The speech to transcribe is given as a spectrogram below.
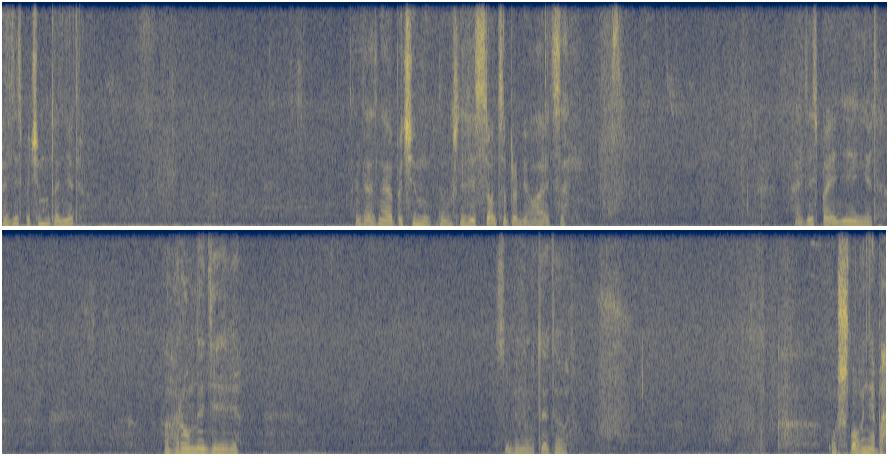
А здесь почему-то нет. Я знаю почему, потому что здесь солнце пробивается. А здесь, по идее, нет. Огромные деревья. Особенно вот это вот. Ушло в небо.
